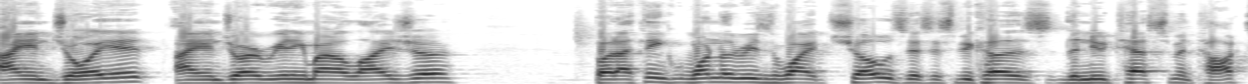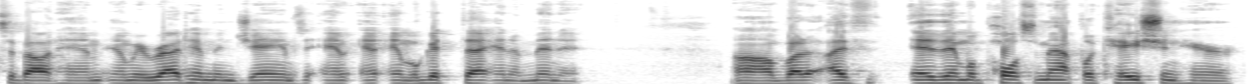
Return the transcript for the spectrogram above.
I enjoy it. I enjoy reading about Elijah. But I think one of the reasons why I chose this is because the New Testament talks about him, and we read him in James, and, and, and we'll get to that in a minute. Uh, but I and then we'll pull some application here.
